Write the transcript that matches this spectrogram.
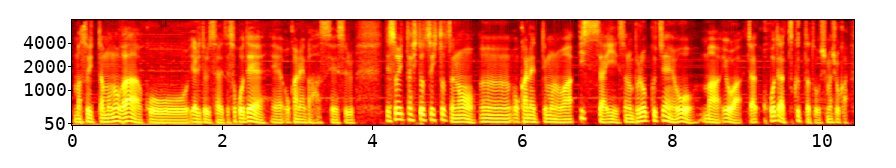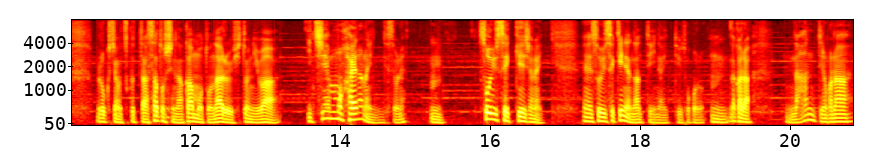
まあ、そういったものがこうやり取りされてそこで、えー、お金が発生する。でそういった一つ一つのうんお金っていうものは一切そのブロックチェーンをまあ要はじゃあここでは作ったとしましょうか。ブロックチェーンを作ったサトシ仲本なる人には1円も入らないんですよね。うん。そういう設計じゃない、えー、そういう設計にはなっていないっていうところ、うん、だから何ていうのかな。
